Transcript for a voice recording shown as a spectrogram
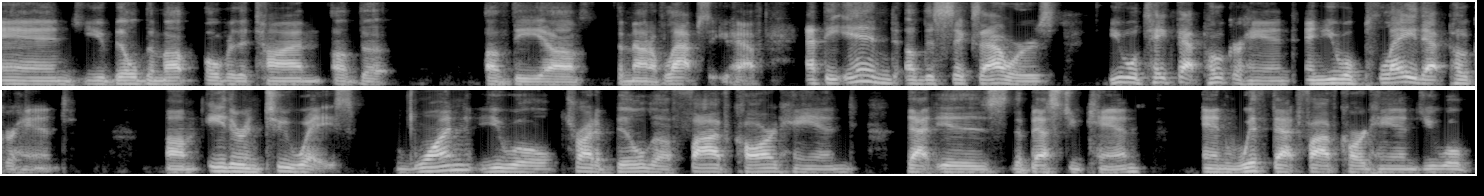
and you build them up over the time of the of the uh, the amount of laps that you have. At the end of the six hours, you will take that poker hand and you will play that poker hand um, either in two ways. One, you will try to build a five card hand that is the best you can. And with that five card hand, you will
